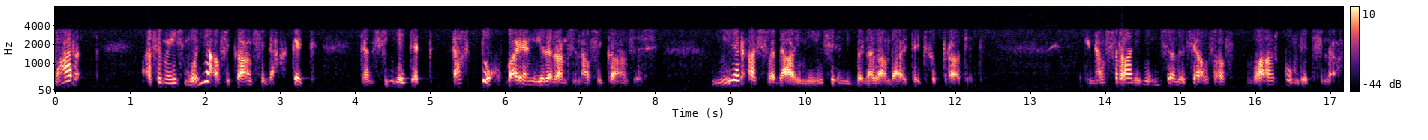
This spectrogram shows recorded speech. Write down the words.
maar as jy mens mooi na Afrikaans vandag kyk, dan sien jy dat daar tog baie Nederlands en Afrikaans is meer as wat daai mense in die binnelande uit gepraat het. En dan vra die mense hulle self af, waar kom dit vandaan?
